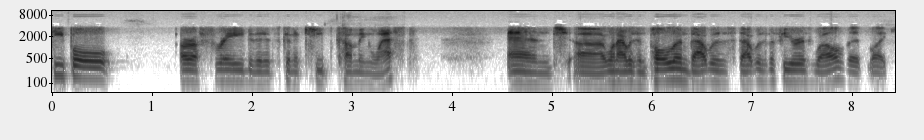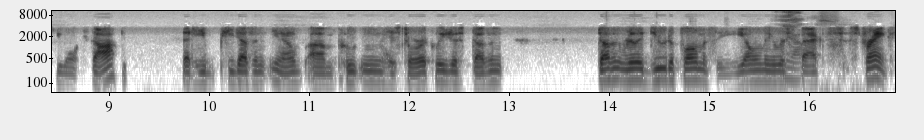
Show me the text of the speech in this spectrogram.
people are afraid that it's going to keep coming west. And uh, when I was in Poland, that was that was the fear as well that like he won't stop, that he he doesn't you know um, Putin historically just doesn't doesn't really do diplomacy. He only respects yeah. strength,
